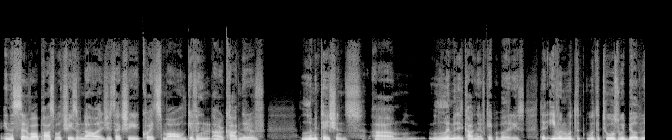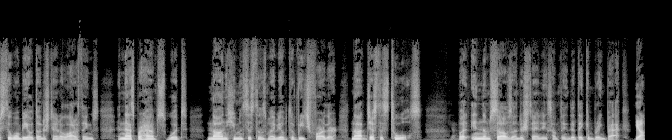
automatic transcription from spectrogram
In the set of all possible trees of knowledge, it's actually quite small, given our cognitive limitations, um, limited cognitive capabilities. That even with the, with the tools we build, we still won't be able to understand a lot of things, and that's perhaps what non-human systems might be able to reach farther, not just as tools. But in themselves understanding something that they can bring back. Yeah,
